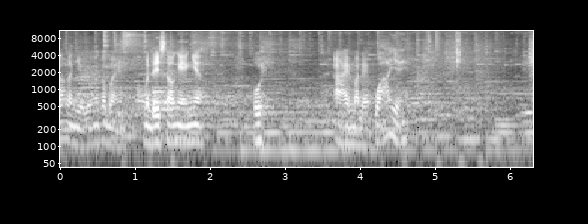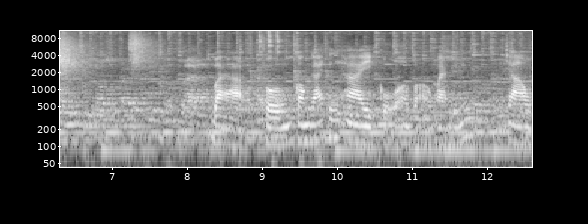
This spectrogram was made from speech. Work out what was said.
Rất là nhiều luôn nha các bạn. Mình đi sơ ngang nha. Ui ai mà đẹp quá vậy? Bà Phượng con gái thứ hai của vợ Hoàng Yến chào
